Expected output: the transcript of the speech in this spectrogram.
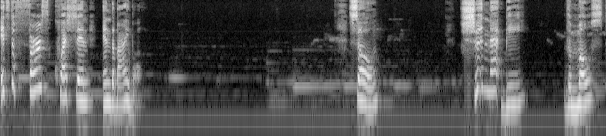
It's the first question in the Bible. So, shouldn't that be the most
